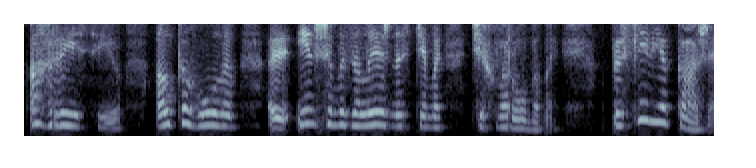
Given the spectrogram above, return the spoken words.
агресією, алкоголем, е, іншими залежностями чи хворобами. Прислів'я каже,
